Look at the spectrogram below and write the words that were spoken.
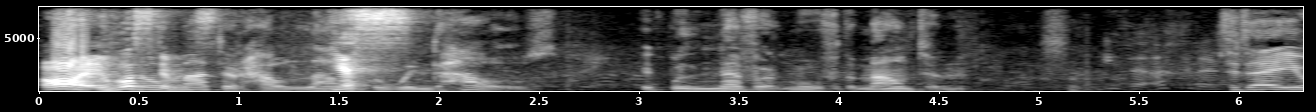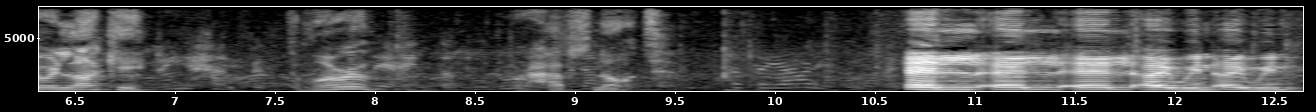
Oh, it was no the matter how loud Yes. the wind howls, it will never move the mountain. Today you were lucky. Tomorrow, perhaps not. L, L, L, I win, I win.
